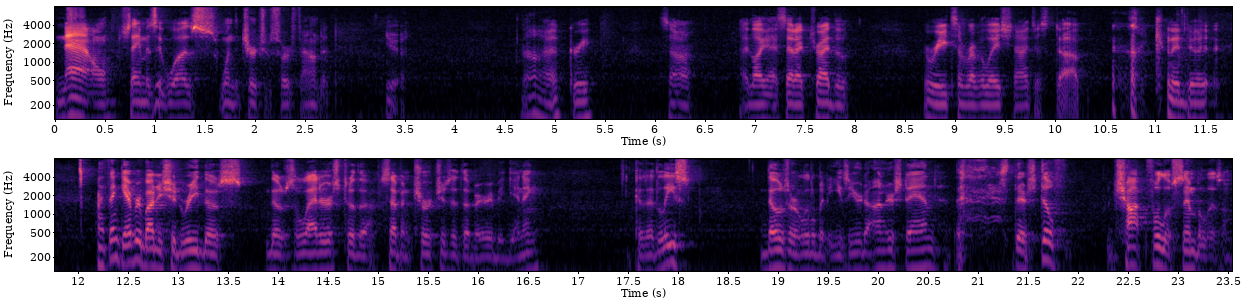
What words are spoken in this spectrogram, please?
now, same as it was when the church was first founded. Yeah. No, I agree. So, like I said, I tried to read some Revelation. I just uh, stopped. I couldn't do it. I think everybody should read those those letters to the seven churches at the very beginning, because at least those are a little bit easier to understand. They're still chock full of symbolism,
